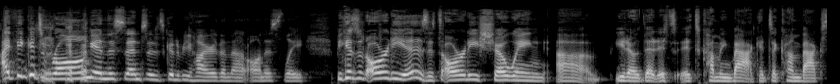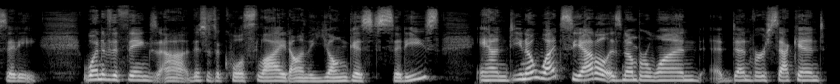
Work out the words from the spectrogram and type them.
I think it's wrong in the sense that it's going to be higher than that, honestly, because it already is. It's already showing, uh, you know, that it's it's coming back. It's a comeback city. One of the things, uh, this is a cool slide on the youngest cities, and you know what? Seattle is number one, Denver second,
